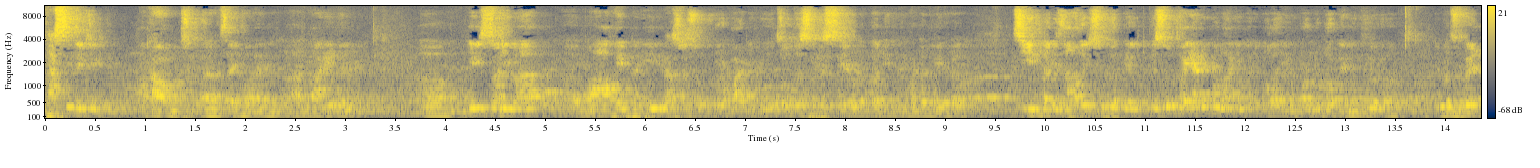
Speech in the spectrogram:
फेसिनेटिङ अकाउन्ट चाहिँ मलाई अ, लाग्यो नै अ, यही शनिबार म आफै पनि राष्ट्रिय स्वतन्त्र पार्टीको चौध सदस्यीय एउटा प्रतिनिधिमण्डल लिएर चिन पनि जाँदैछु र त्यो त्यसको तयारीको लागि पनि मलाई यो पढ्नुपर्ने हुन्थ्यो र it was well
